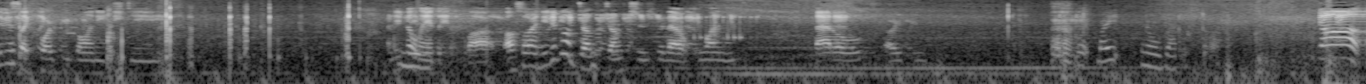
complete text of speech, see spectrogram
There's just like four people on each team. I need to Yeah. land at the clock. Also, I need to go Junk Junction for that one battle. Or Wait, wait, no battle star. jump!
